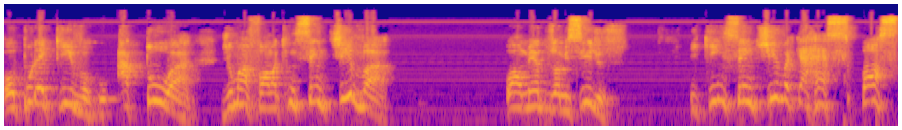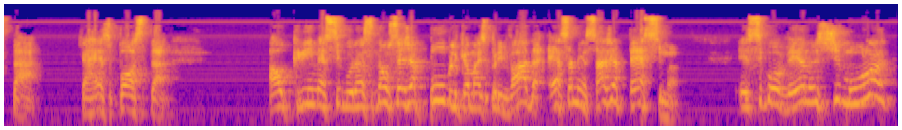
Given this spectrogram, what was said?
ou por equívoco atua de uma forma que incentiva o aumento dos homicídios e que incentiva que a resposta, que a resposta ao crime à segurança não seja pública, mas privada, essa mensagem é péssima. Esse governo estimula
